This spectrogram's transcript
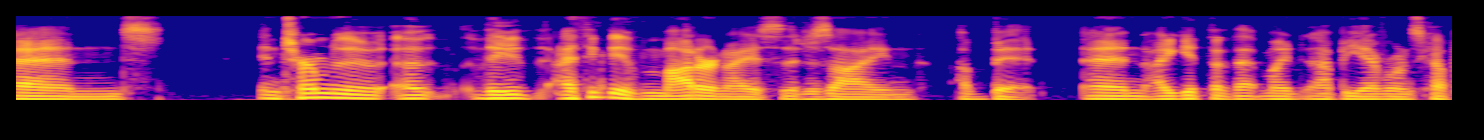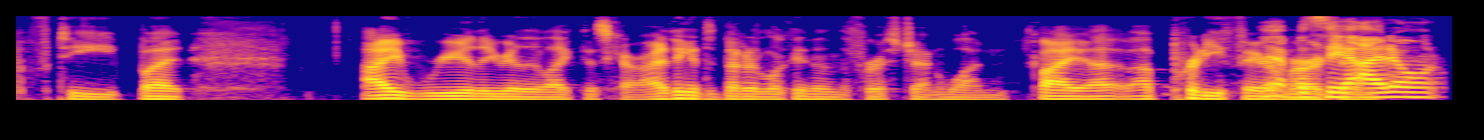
and in terms of uh, they I think they've modernized the design a bit, and I get that that might not be everyone's cup of tea, but. I really, really like this car. I think it's better looking than the first gen one by a, a pretty fair Yeah, margin. but see, I don't,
